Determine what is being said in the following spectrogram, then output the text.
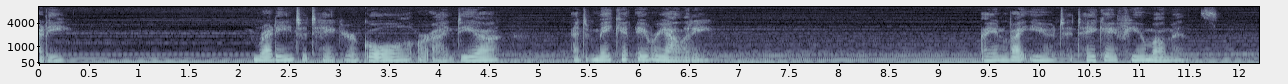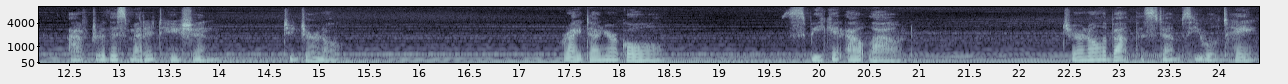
Ready. Ready to take your goal or idea and make it a reality. I invite you to take a few moments after this meditation to journal. Write down your goal, speak it out loud. Journal about the steps you will take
